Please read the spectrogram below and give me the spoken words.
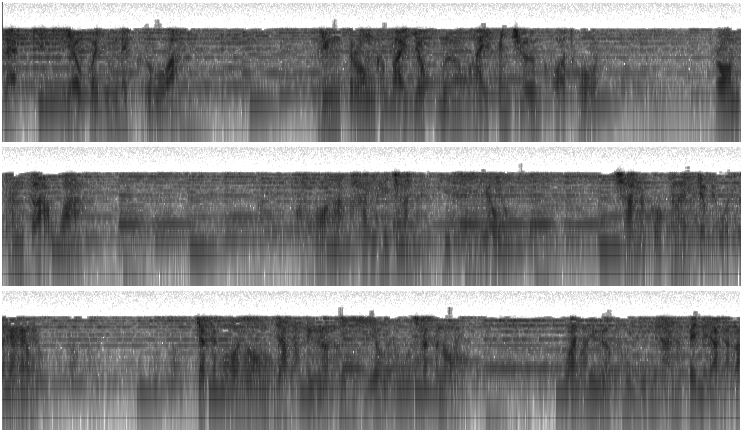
และพี่เขียวก็อยู่ในครัว จึงตรงเข้าไปยกมือไหว้เป็นเชิงขอโทษ พร้อมทั้งกล่าวว่า ขออภัยให้ฉันเถอะพี่เขียว ฉันก็ใกล้จะบวชแล้ว จะขอลองจับเนื้อพี่เขียวดูสักหน่อย ว่าเนื้อผู้หญิงนั้นเป็นอย่างไร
